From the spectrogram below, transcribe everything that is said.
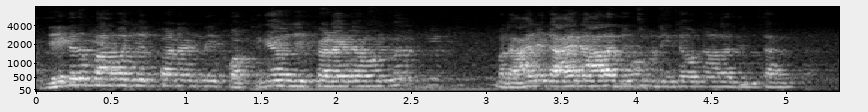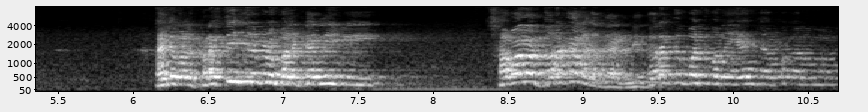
అదే కదా బాబా చెప్పాడండి కొత్తగా ఏమో చెప్పాడు ఆయన మరి ఆయనకి ఆయన ఆరాధించుకుంటే ఇంకేమన్నా ఆరాధించాలి అంటే మన ప్రశ్నించినప్పుడు మనకి అన్ని ఇవి సమానం దొరకాలి కదండి దొరకకపోతే మనం ఏం చెప్పగలం మనం?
